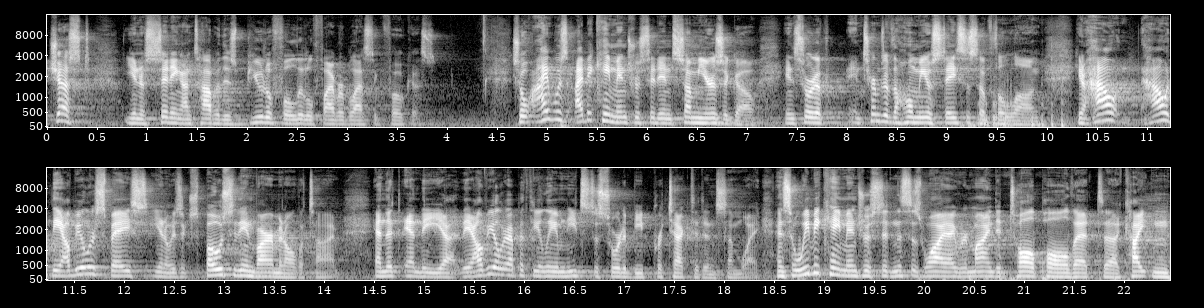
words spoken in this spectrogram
just you know, sitting on top of this beautiful little fibroblastic focus. So I was I became interested in some years ago in sort of in terms of the homeostasis of the lung. You know how how the alveolar space you know is exposed to the environment all the time, and the and the uh, the alveolar epithelium needs to sort of be protected in some way. And so we became interested, and this is why I reminded Tall Paul that uh, chitin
